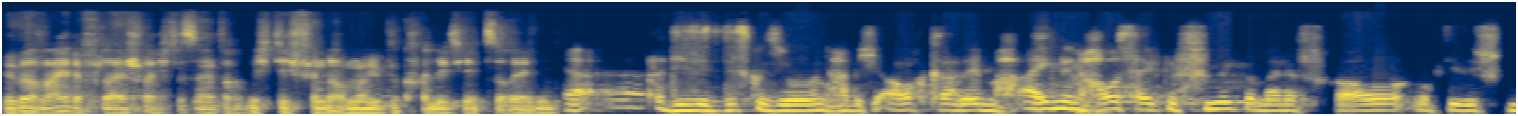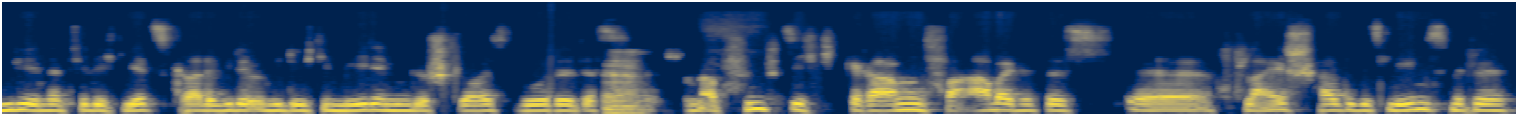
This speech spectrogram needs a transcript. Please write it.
über Weidefleisch, weil ich das einfach wichtig finde, auch mal über Qualität zu reden. Ja, diese Diskussion habe ich auch gerade im eigenen Haushalt geführt, weil meine Frau auch diese Studie natürlich jetzt gerade wieder irgendwie durch die Medien geschleust wurde, dass ja. schon ab 50 Gramm verarbeitetes äh, fleischhaltiges Lebensmittel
